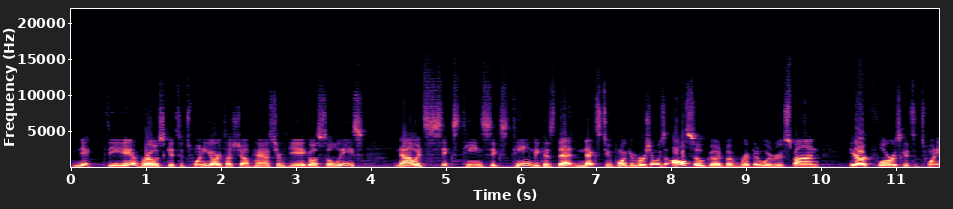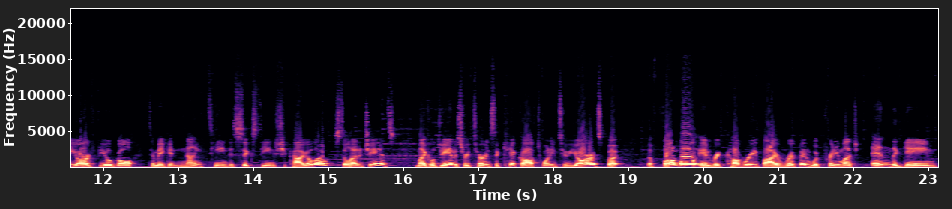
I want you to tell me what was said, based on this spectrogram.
Nick D'Ambrose gets a 20-yard touchdown pass from Diego Solis now it's 16-16 because that next two-point conversion was also good, but Ripon would respond. Eric Flores gets a 20-yard field goal to make it 19-16. Chicago, though, still had a chance. Michael Janis returns the kickoff 22 yards, but the fumble and recovery by Ripon would pretty much end the game.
